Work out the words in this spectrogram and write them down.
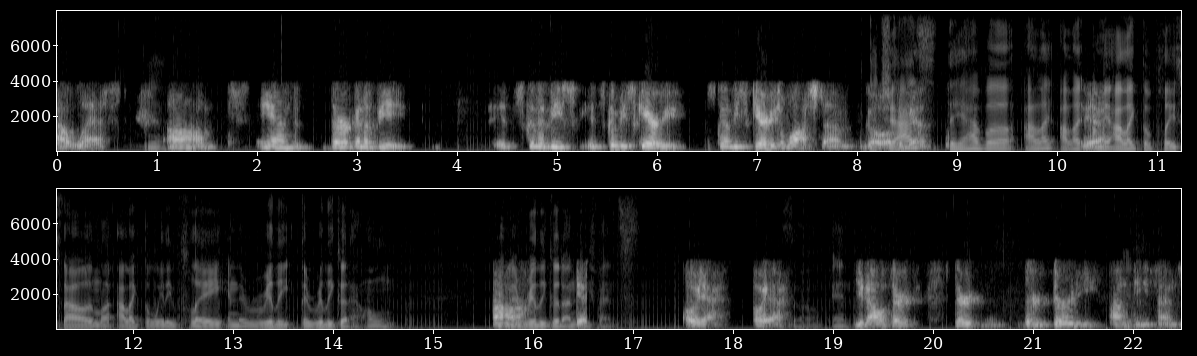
out west. Yeah. Um, and they're going to be it's gonna be it's gonna be scary. It's gonna be scary to watch them go the Jazz, up again. They have a I like I like yeah. I mean I like the play style and I like the way they play and they're really they're really good at home. Uh-huh. They're really good on yeah. defense. Oh yeah, oh yeah. So, and you know they're they're they're dirty on yeah. defense.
